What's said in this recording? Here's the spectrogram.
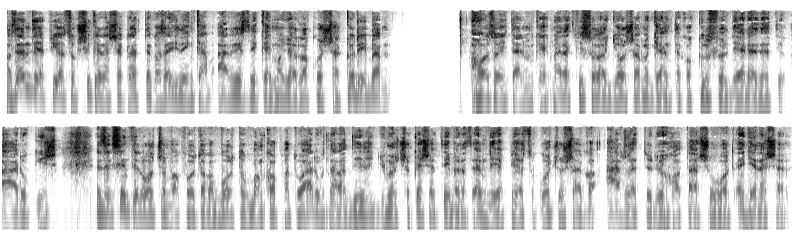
Az MDF piacok sikeresek lettek az egyre inkább árrészékeny magyar lakosság körében, a hazai termékek mellett viszonylag gyorsan megjelentek a külföldi eredeti áruk is. Ezek szintén olcsóbbak voltak a boltokban kapható áruknál, a déli gyümölcsök esetében az MDF piacok olcsósága árletörő hatású volt egyenesen.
